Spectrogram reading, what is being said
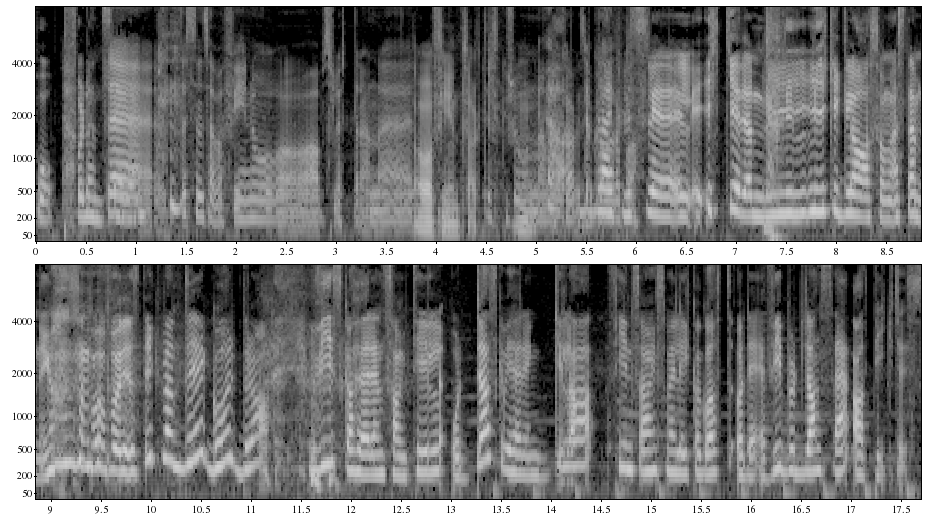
håp for den serien. Det, det syns jeg var fine ord å avslutte denne Det var fint sagt. diskusjonen. Mm. Ja, Det ble plutselig ikke den like glad som stemninga som på forrige stikk, men det går bra. Vi skal høre en sang til, og da skal vi høre en glad, fin sang som jeg liker godt, og det er 'Vi burde danse' av Piketus.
